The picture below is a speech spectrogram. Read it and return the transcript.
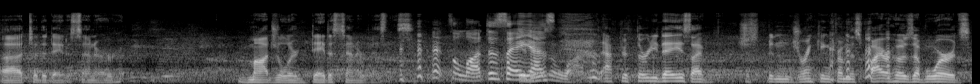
uh, to the data center modular data center business. That's a lot to say, It yes. is a lot. After 30 days, I've just been drinking from this fire hose of words.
